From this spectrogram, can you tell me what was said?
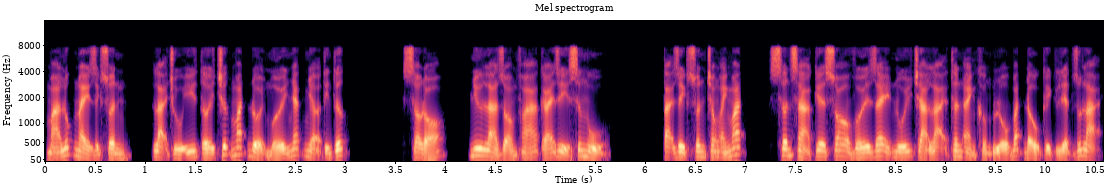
Mà lúc này dịch xuân lại chú ý tới trước mắt đổi mới nhắc nhở tin tức. Sau đó, như là dòm phá cái gì sương ngủ. tại dịch xuân trong ánh mắt, sơn xả kia so với dãy núi trả lại thân ảnh khổng lồ bắt đầu kịch liệt rút lại.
